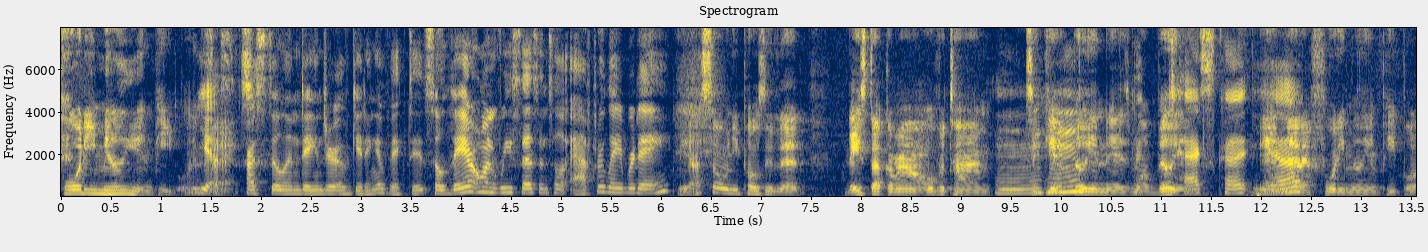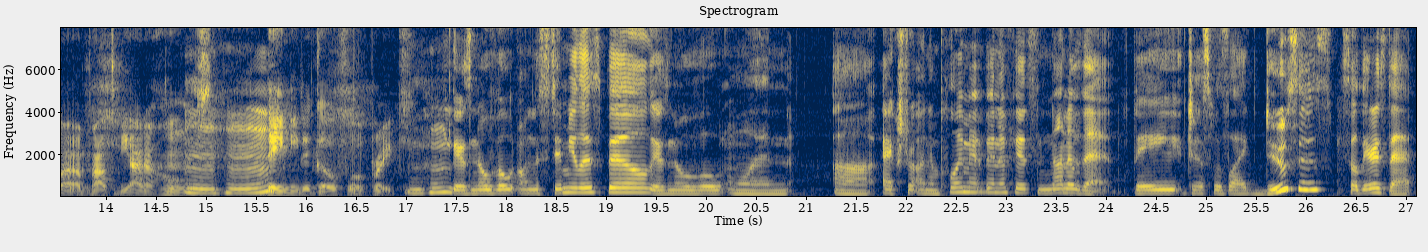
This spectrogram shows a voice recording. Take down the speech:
40 million people, in yes, fact. are still in danger of getting evicted. So they're on recess until after Labor Day. Yeah, I saw when you posted that they stuck around overtime to give billionaires more billions. Mm-hmm. Tax cut, yeah. And now that 40 million people are about to be out of homes, Mm-hmm. they need to go for a break. hmm There's no vote on the stimulus bill. There's no vote on uh, extra unemployment benefits. None of that. They just was like deuces. So there's that.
